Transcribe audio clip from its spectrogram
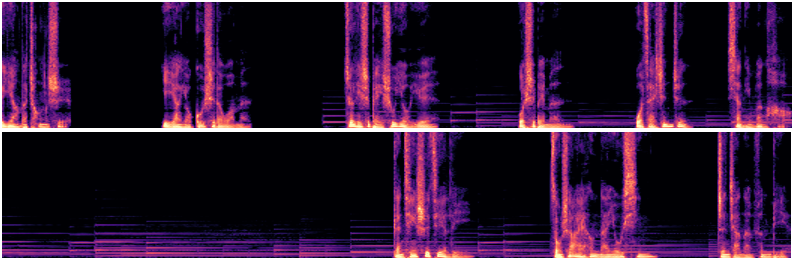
不一样的城市，一样有故事的我们。这里是北书有约，我是北门，我在深圳向您问好。感情世界里，总是爱恨难由心，真假难分别，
